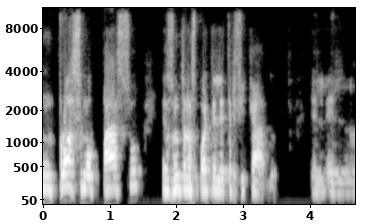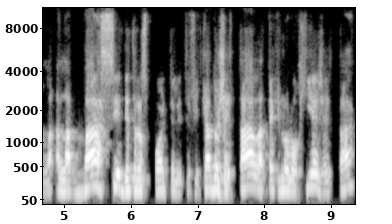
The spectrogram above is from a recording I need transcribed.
um próximo passo é um transporte eletrificado. El, el, a base de transporte eletrificado já está, a tecnologia já está,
